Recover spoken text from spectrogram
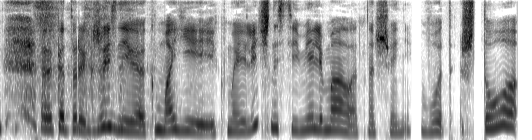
которые к жизни, к моей и к моей личности имели мало отношений. Вот что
